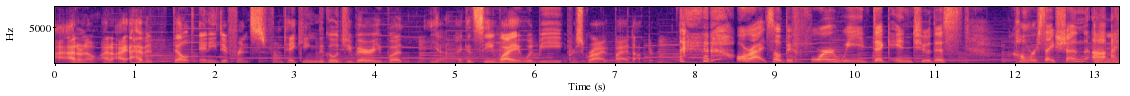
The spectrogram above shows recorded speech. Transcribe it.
I, I don't know. I, I haven't felt any difference from taking the goji berry, but yeah, I can see why it would be prescribed by a doctor. All right. So before we dig into this conversation, uh, Mm-hmm. I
